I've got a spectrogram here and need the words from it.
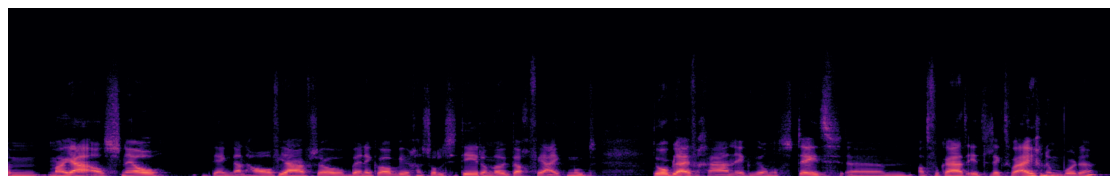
Um, maar ja, al snel ik denk na een half jaar of zo ben ik wel weer gaan solliciteren. Omdat ik dacht van ja, ik moet door blijven gaan. Ik wil nog steeds um, advocaat intellectueel eigendom worden.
